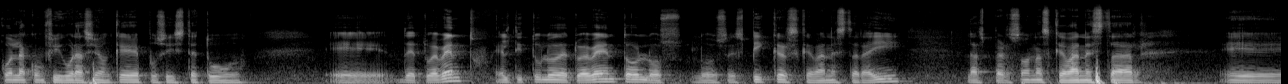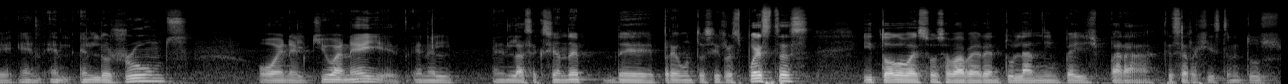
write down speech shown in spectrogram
con la configuración que pusiste tú eh, de tu evento, el título de tu evento, los, los speakers que van a estar ahí, las personas que van a estar eh, en, los rooms o en el QA, en, en la sección de, de, preguntas y respuestas. Y todo eso se va a ver en tu landing page para que se registren tus,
